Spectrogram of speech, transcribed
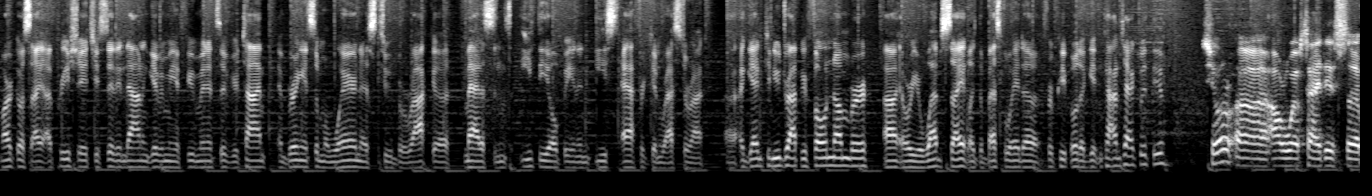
Marcos. I appreciate you sitting down and giving me a few minutes of your time and bringing some awareness to Buraka Madison's Ethiopian and East African restaurant. Uh, again, can you drop your phone number uh, or your website, like the best way to for people to get in contact with you? Sure. Uh, our website is uh,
